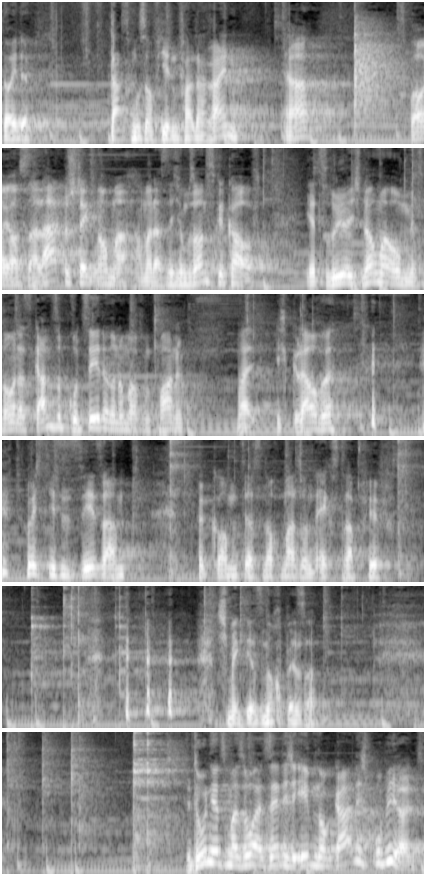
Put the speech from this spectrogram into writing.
Leute, das muss auf jeden Fall da rein. Ja, jetzt brauche ich auch Salatbesteck nochmal. Haben wir das nicht umsonst gekauft. Jetzt rühre ich nochmal um. Jetzt machen wir das ganze Prozedere nochmal von vorne. Weil ich glaube, durch dieses Sesam bekommt das nochmal so ein extra Pfiff. Schmeckt jetzt noch besser. Wir tun jetzt mal so, als hätte ich eben noch gar nicht probiert.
